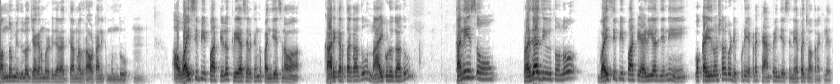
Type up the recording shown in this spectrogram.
పంతొమ్మిదిలో జగన్మోహన్ రెడ్డి గారు అధికారంలోకి రావడానికి ముందు ఆ వైసీపీ పార్టీలో క్రియాశీలకంగా పనిచేసిన కార్యకర్త కాదు నాయకుడు కాదు. కనీసం ప్రజా జీవితంలో వైసీపీ పార్టీ ఐడియాలజీని ఒక ఐదు నిమిషాలు కూడా ఎప్పుడు ఎక్కడ క్యాంపెయిన్ చేసే నేపథ్యం అతనికి లేదు.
